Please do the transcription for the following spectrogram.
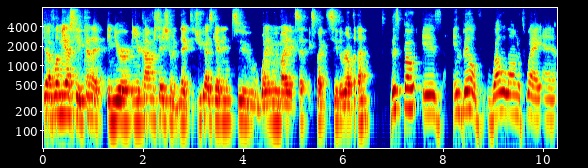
Jeff, let me ask you, kind of in your in your conversation with Nick, did you guys get into when we might ex- expect to see the real thing? This boat is in build, well along its way, and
